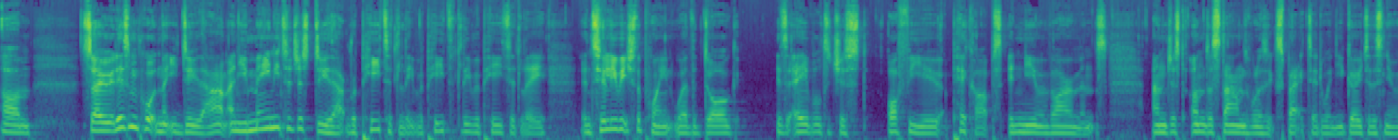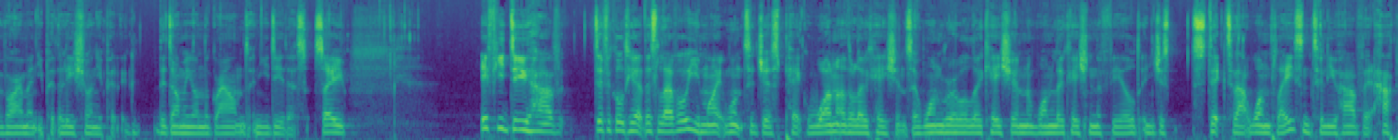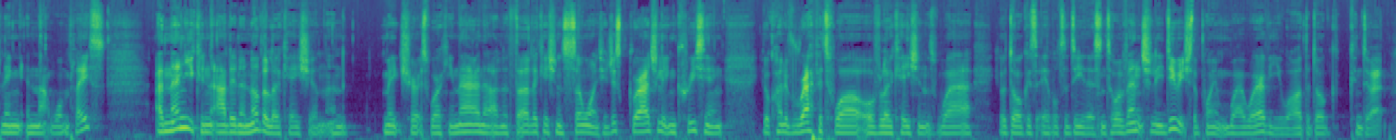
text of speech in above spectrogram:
Um, so it is important that you do that, and you may need to just do that repeatedly, repeatedly, repeatedly until you reach the point where the dog is able to just offer you pickups in new environments and just understands what is expected when you go to this new environment. You put the leash on, you put the dummy on the ground, and you do this. So, if you do have difficulty at this level, you might want to just pick one other location. So, one rural location, one location in the field, and just stick to that one place until you have it happening in that one place. And then you can add in another location and make sure it's working there, and then add a third location, and so on. So you're just gradually increasing your kind of repertoire of locations where your dog is able to do this until eventually you do reach the point where wherever you are, the dog can do it.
